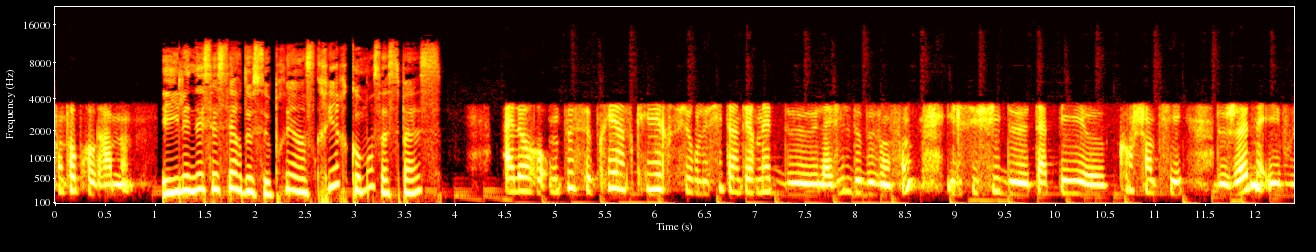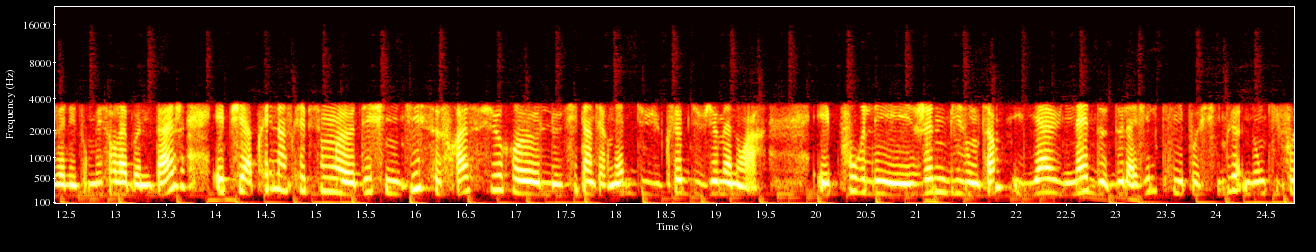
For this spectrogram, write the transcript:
sont au programme. Et il est nécessaire de se préinscrire. Comment ça se passe? Alors, on peut se préinscrire sur le site internet de la ville de Besançon. Il suffit de taper camp chantier de jeunes et vous allez tomber sur la bonne page. Et puis après, l'inscription définitive se fera sur le site internet du club du Vieux Manoir. Et pour les jeunes bisontins, il y a une aide de la ville qui est possible. Donc il faut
